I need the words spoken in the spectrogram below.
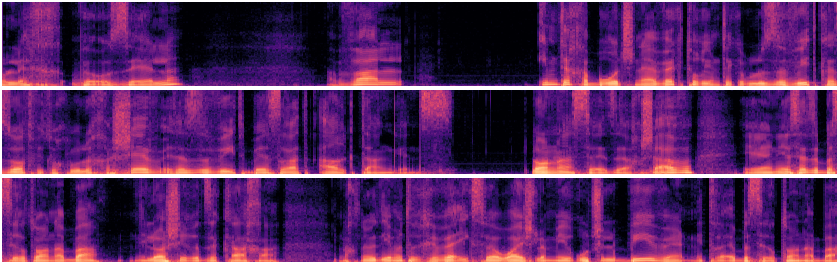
הולך ואוזל, אבל אם תחברו את שני הוקטורים תקבלו זווית כזאת ותוכלו לחשב את הזווית בעזרת ארקטנגנס. לא נעשה את זה עכשיו, אה, אני אעשה את זה בסרטון הבא, אני לא אשאיר את זה ככה. אנחנו יודעים את רכיבי ה-x וה-y של המהירות של b ונתראה בסרטון הבא.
